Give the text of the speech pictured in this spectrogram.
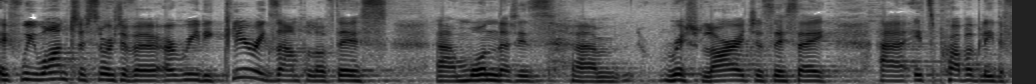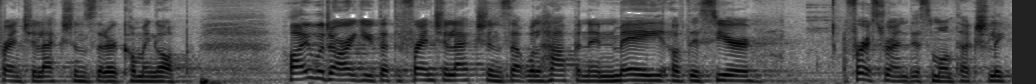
if we want a sort of a, a really clear example of this, um, one that is um, writ large, as they say, uh, it's probably the French elections that are coming up. I would argue that the French elections that will happen in May of this year first round this month actually,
